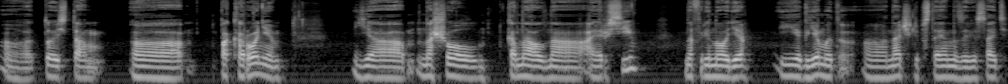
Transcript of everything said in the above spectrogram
А, то есть там а, по короне я нашел канал на IRC, на Freenode, и где мы а, начали постоянно зависать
